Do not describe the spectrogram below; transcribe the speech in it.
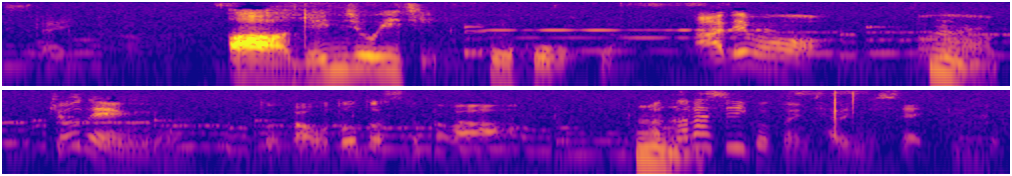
したいかな。ああ、現状維持。ほうほう。あ、でも、その、うん、去年とか一昨年とかは、うん、新しいことにチャレンジしたいっていうとか、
